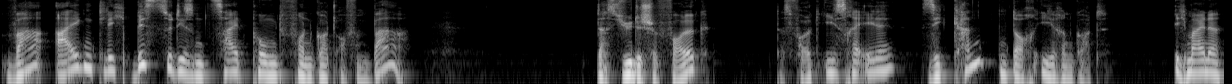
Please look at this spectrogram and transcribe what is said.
war eigentlich bis zu diesem Zeitpunkt von Gott offenbar? Das jüdische Volk, das Volk Israel, sie kannten doch ihren Gott. Ich meine,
